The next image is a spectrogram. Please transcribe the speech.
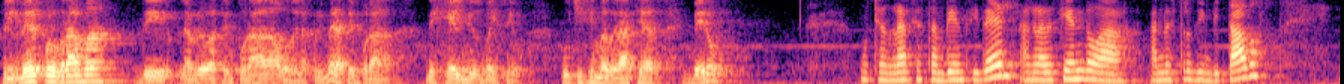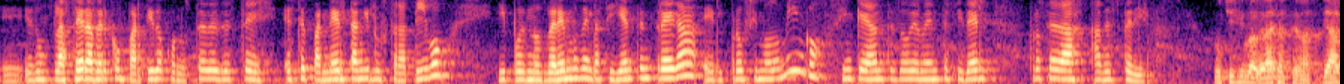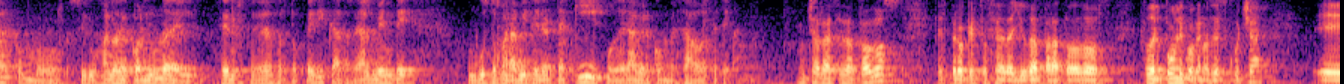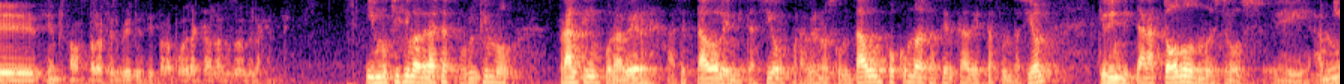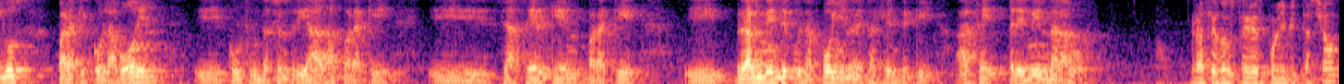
primer programa de la nueva temporada o de la primera temporada de Hell News by SEO. Muchísimas gracias, Vero. Muchas gracias también, Fidel, agradeciendo a, nuestros invitados. Eh, es un placer haber compartido con ustedes este, este panel tan ilustrativo y pues nos veremos en la siguiente entrega el próximo domingo, sin que antes, obviamente, Fidel proceda a despedirnos. Muchísimas gracias, Sebastián, como cirujano de columna del Centro de Ortopédicas. Realmente un gusto para mí tenerte aquí y poder haber conversado este tema. Muchas gracias a todos. Espero que esto sea de ayuda para todos todo el público que nos escucha. Eh, siempre estamos para servirles y para poder aclarar las dudas de la gente. Y muchísimas gracias por último, Franklin, por haber aceptado la invitación, por habernos contado un poco más acerca de esta fundación. Quiero invitar a todos nuestros eh, amigos para que colaboren eh, con Fundación Triada, para que se acerquen, para que realmente pues apoyen a esta gente que hace tremenda labor. Gracias a ustedes por la invitación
